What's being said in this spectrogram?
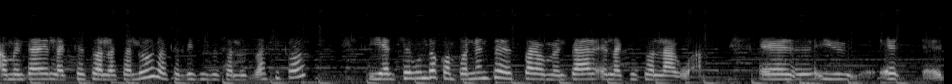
aumentar el acceso a la salud, a servicios de salud básicos y el segundo componente es para aumentar el acceso al agua. y, eh, eh,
